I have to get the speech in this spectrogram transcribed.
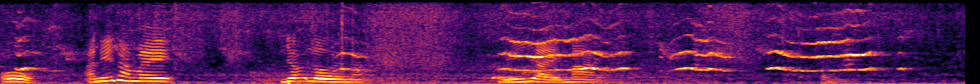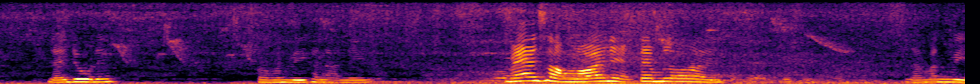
โอ้ อันนี้ทำไมเยอะเลยนะหวีใหญ่มาก ไหนดูดิเออมันหวีขนาดนี้ แม่สองร้อยเนี่ย เต็มเลย แล้วมันหวี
